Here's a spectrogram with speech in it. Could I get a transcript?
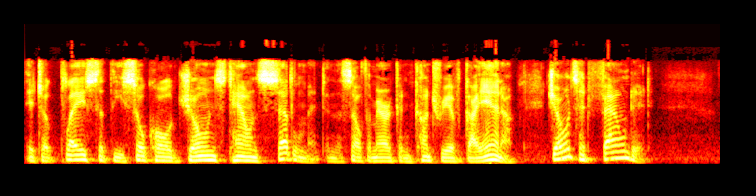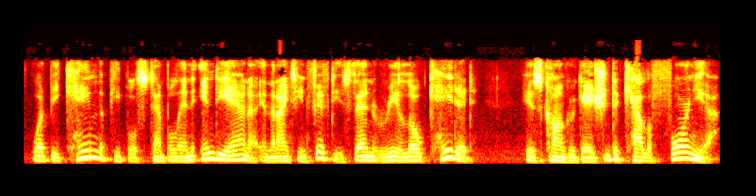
It took place at the so called Jonestown settlement in the South American country of Guyana. Jones had founded what became the People's Temple in Indiana in the 1950s, then relocated his congregation to California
